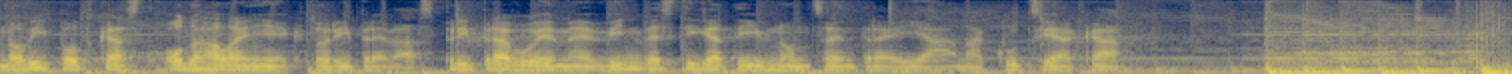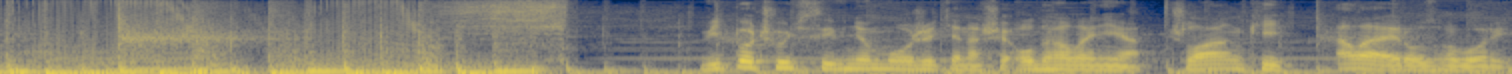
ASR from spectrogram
nový podcast Odhalenie, ktorý pre vás pripravujeme v investigatívnom centre Jána Kuciaka. Vypočuť si v ňom môžete naše odhalenia, články, ale aj rozhovory.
